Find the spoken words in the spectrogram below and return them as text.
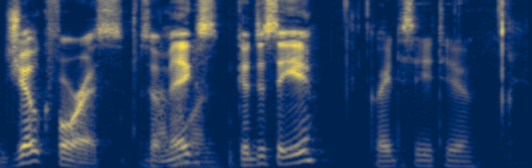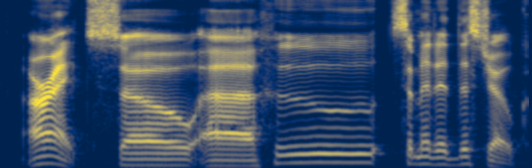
joke for us. So, Another Migs, one. good to see you. Great to see you too. All right. So, uh, who submitted this joke?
